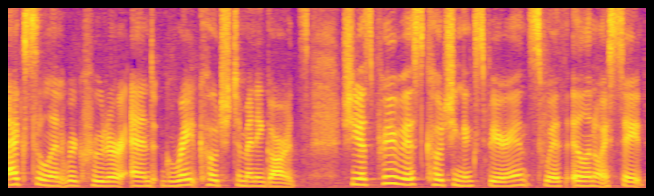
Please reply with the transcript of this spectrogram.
excellent recruiter and great coach to many guards. She has previous coaching experience with Illinois State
